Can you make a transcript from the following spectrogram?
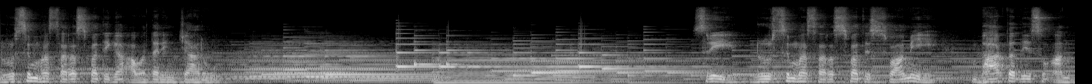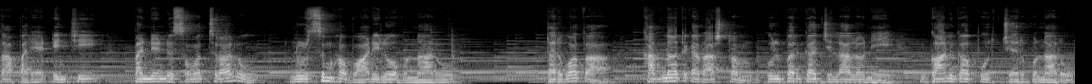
నృసింహ సరస్వతిగా అవతరించారు. శ్రీ నృసింహ సరస్వతి స్వామి భారతదేశం అంతా పర్యటించి పన్నెండు సంవత్సరాలు నృసింహవాడిలో ఉన్నారు. తరువాత కర్ణాటక రాష్ట్రం గుల్బర్గా జిల్లాలోని గాన్గాపూర్ చేరుకున్నారు.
